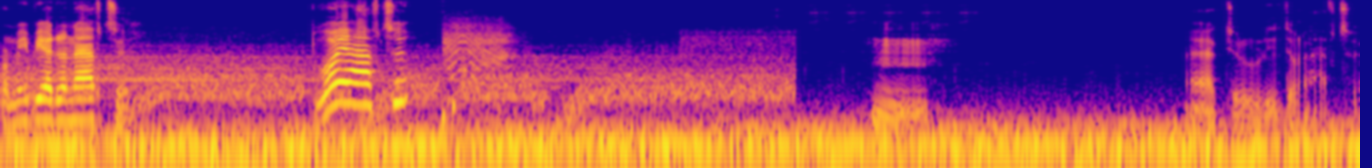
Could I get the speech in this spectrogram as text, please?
Or maybe I don't have to. Do I have to? Hmm. I actually really don't have to.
